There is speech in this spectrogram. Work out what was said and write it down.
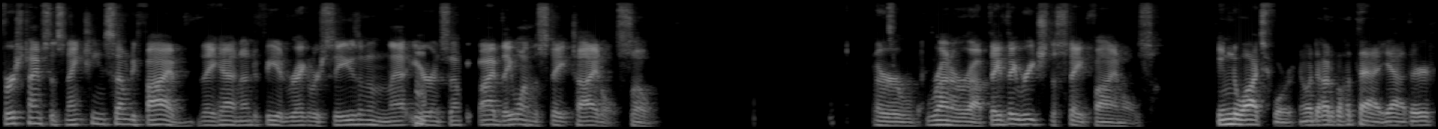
first time since nineteen seventy-five, they had an undefeated regular season, and that year in seventy-five, they won the state title, so. Or runner up, they they reached the state finals. Team to watch for, no doubt about that. Yeah, they're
